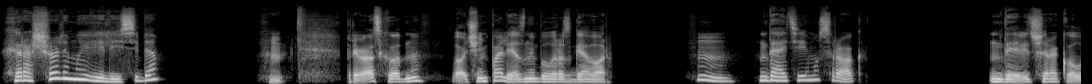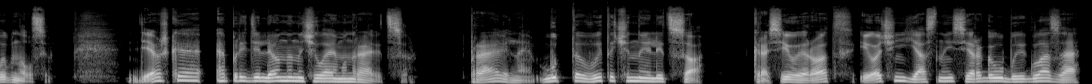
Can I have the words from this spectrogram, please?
«Хорошо ли мы вели себя?» «Хм, превосходно. Очень полезный был разговор». «Хм, дайте ему срок». Дэвид широко улыбнулся. Девушка определенно начала ему нравиться. Правильное, будто выточенное лицо, красивый рот и очень ясные серо-голубые глаза,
